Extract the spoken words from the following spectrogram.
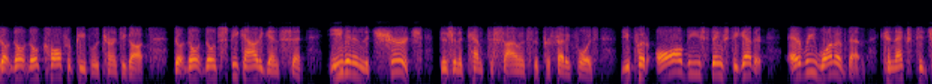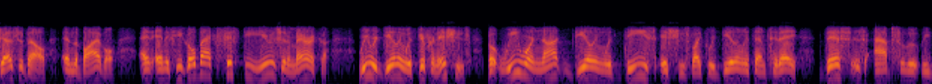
Don't, don't, don't call for people to turn to God. Don't, don't, don't speak out against sin. Even in the church, there's an attempt to silence the prophetic voice. You put all these things together, every one of them connects to Jezebel in the Bible. And, and if you go back 50 years in America, we were dealing with different issues, but we were not dealing with these issues like we're dealing with them today. This is absolutely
